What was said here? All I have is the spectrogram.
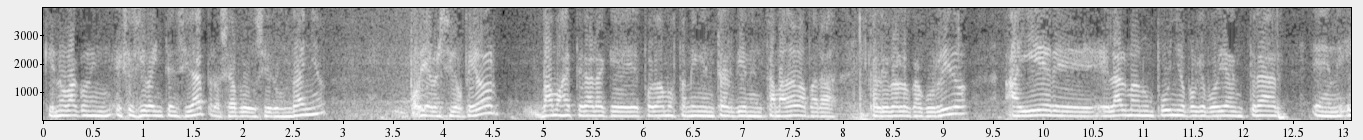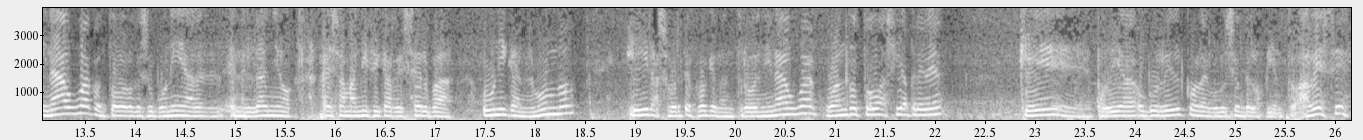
que no va con excesiva intensidad, pero se ha producido un daño podía haber sido peor. Vamos a esperar a que podamos también entrar bien en Tamadaba para calibrar lo que ha ocurrido. Ayer eh, el alma en un puño porque podía entrar en Inagua con todo lo que suponía en el daño a esa magnífica reserva única en el mundo y la suerte fue que no entró en Inagua cuando todo hacía prever que podía ocurrir con la evolución de los vientos. A veces,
